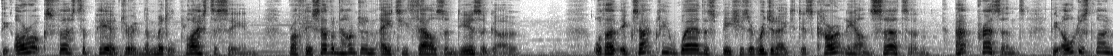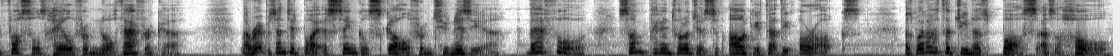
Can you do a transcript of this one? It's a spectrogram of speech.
the aurochs first appeared during the Middle Pleistocene, roughly 780,000 years ago. Although exactly where the species originated is currently uncertain, at present, the oldest known fossils hail from North Africa, are represented by a single skull from Tunisia. Therefore, some paleontologists have argued that the aurochs, as well as the genus Bos as a whole,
